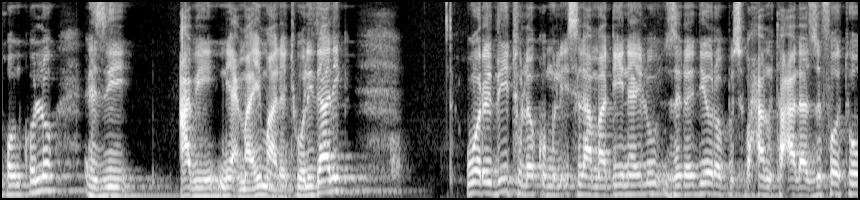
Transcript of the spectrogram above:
ክኾን ከሎ እዚ ዓብዪ ኒዕማ እዩ ማለት እዩ ወሊዛሊክ ወረዲቱ ለኩም ልእስላማ ዲና ኢሉ ዝረድዮ ረቢ ስብሓን ተዓላ ዝፈትዎ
